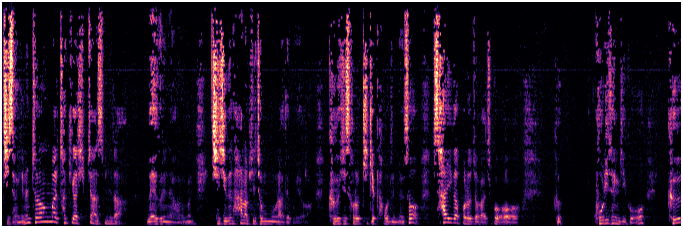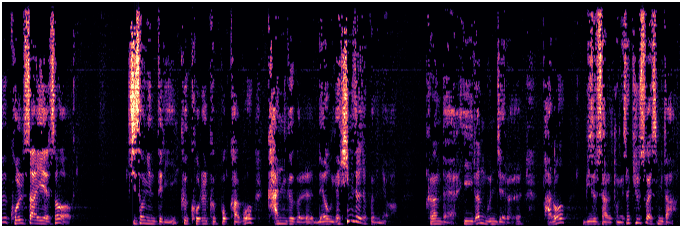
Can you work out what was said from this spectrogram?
지성인은 정말 찾기가 쉽지 않습니다. 왜 그러냐 그러면 지식은 한없이 전문화되고요. 그것이 서로 깊게 파고들면서 사이가 벌어져 가지고 그 골이 생기고 그 골 사이에서 지성인들이 그 골을 극복하고 간극을 메우기가 힘들어졌거든요. 그런데 이런 문제를 바로 미술사를 통해서 길 수가 있습니다.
